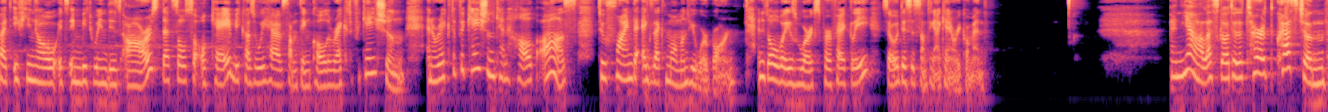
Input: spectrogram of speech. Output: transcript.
but if you know it's in between these hours, that's also okay because we have something called rectification. And rectification can help us to find the exact moment you were born. And it always works perfectly. So this is something I can recommend. And yeah, let's go to the third question.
